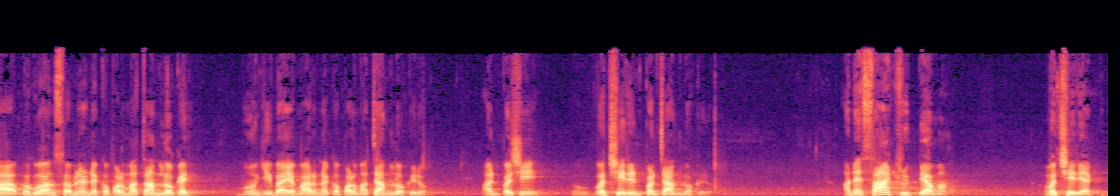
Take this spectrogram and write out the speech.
આ ભગવાન સ્વામિનારાયણના કપાળમાં ચાંદલો કરી મોંઘીબાએ મારાના કપાળમાં ચાંદલો કર્યો. અને પછી વછેરીને પણ ચાંદલો કર્યો. અને સાઠ રૂપિયામાં વછેરી આપી.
